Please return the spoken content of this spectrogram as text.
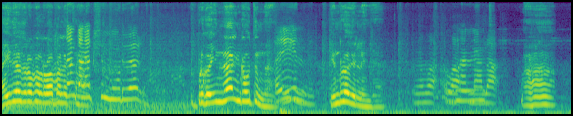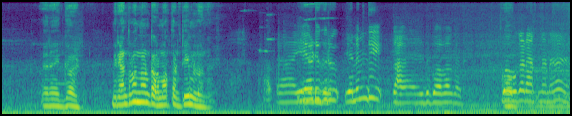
ఐదేసి రూపాయలు రూపాయలు కలెక్షన్ మూడు వేలు. ఇప్పుడు పోయిందా? ఇంకవుతుందా? అయ్యింది ఎన్ని రోజుల నుంచి. వెరీ గుడ్ మీరు ఎంతమంది ఉంటారు మొత్తం టీంలోనే? ఏడుగురు. ఎనిమిది. గా- ఇది అంటున్నాను.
